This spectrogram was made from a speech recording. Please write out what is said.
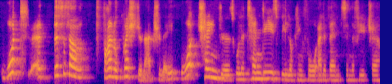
what uh, this is our final question actually what changes will attendees be looking for at events in the future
